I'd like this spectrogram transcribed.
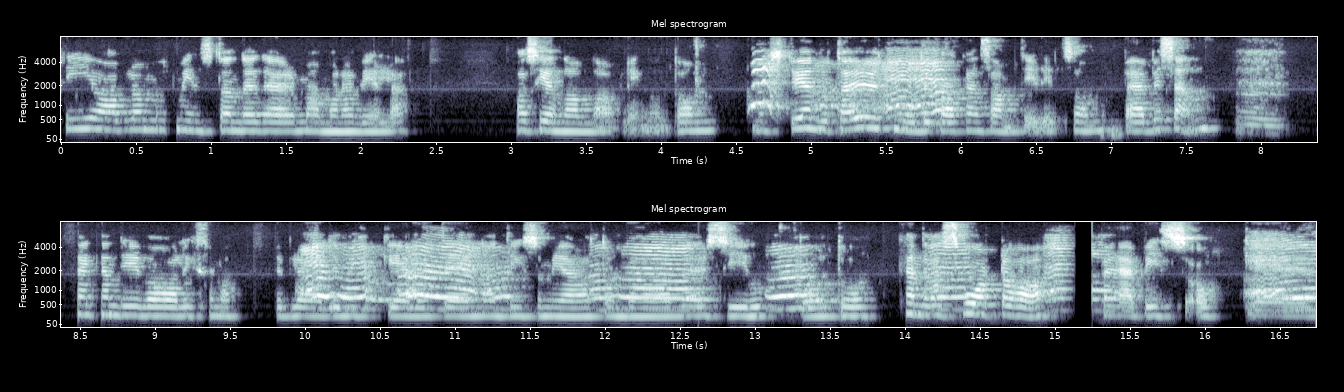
tre av dem åtminstone där mamman har velat ha sen avnavling. Och de måste ju ändå ta ut moderkakan samtidigt som bebisen. mm. Sen kan det ju vara liksom att det blöder mycket eller att det är någonting som gör att de behöver sy ihop och då kan det vara svårt att ha bebis och eh,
